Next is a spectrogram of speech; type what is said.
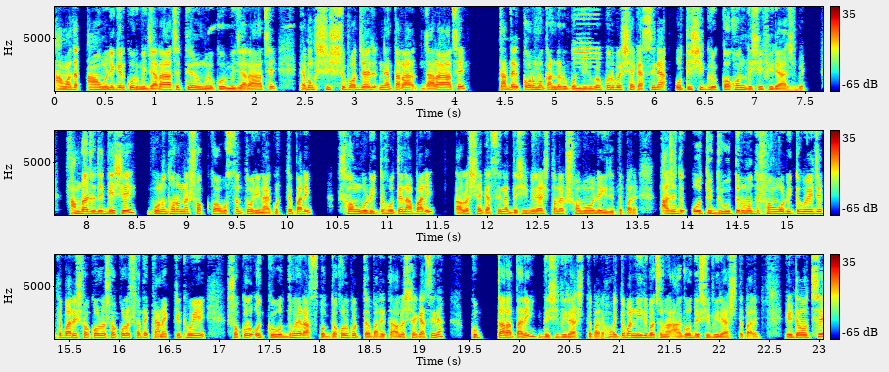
আমাদের আওয়ামী লীগের কর্মী যারা আছে, তৃণমূল কর্মী যারা আছে এবং শীর্ষ পর্যায়ের নেতারা যারা আছে তাদের কর্মকাণ্ডের উপর নির্ভর করবে শেখ হাসিনা অতি শীঘ্র কখন দেশে ফিরে আসবে। আমরা যদি দেশে কোনো ধরনের শক্ত অবস্থান তৈরি না করতে পারি, সংগঠিত হতে না পারি, তাহলে শেখ হাসিনা দেশে ফিরে আসতে অনেক সময় লেগে যেতে পারে। আর যদি অতি দ্রুতের মধ্যে সংগঠিত হয়ে যেতে পারে, সকলে সকলের সাথে কানেক্টেড হয়ে সকল ঐক্যবদ্ধ হয়ে রাজপথ দখল করতে পারে, তাহলে শেখ হাসিনা খুব তাড়াতাড়ি দেশে ফিরে আসতে পারে হয়তো বা নির্বাচনের আগেও দেশে ফিরে আসতে পারে। এটা হচ্ছে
